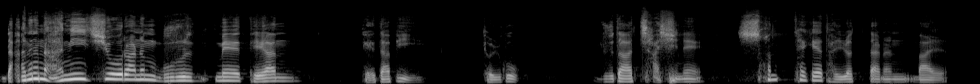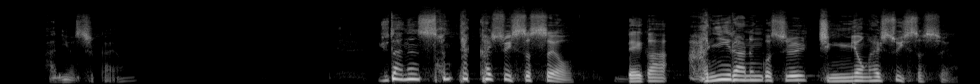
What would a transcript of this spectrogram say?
나는 아니지요라는 물음에 대한 대답이 결국 유다 자신의 선택에 달렸다는 말 아니었을까요? 유다는 선택할 수 있었어요. 내가 아니라는 것을 증명할 수 있었어요.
